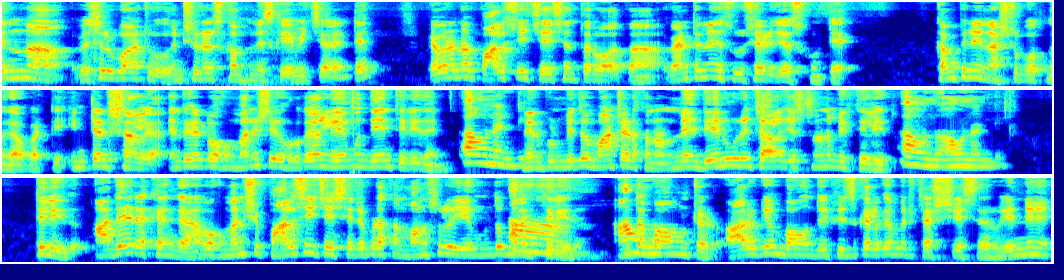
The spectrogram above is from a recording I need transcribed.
చిన్న వెసులుబాటు ఇన్సూరెన్స్ కంపెనీస్కి ఏమి ఇచ్చారంటే ఎవరైనా పాలసీ చేసిన తర్వాత వెంటనే సూసైడ్ చేసుకుంటే కంపెనీ నష్టపోతుంది కాబట్టి ఇంటెన్షనల్గా ఎందుకంటే ఒక మనిషి హృదయంలో ఏముంది ఏం తెలియదండి. అవునండి. నేను ఇప్పుడు మీతో మాట్లాడుతున్నాను. నేను దేని గురించి ఆలోచిస్తున్నానో మీకు తెలియదు. అవును అవునండి. తెలియదు. అదే రకంగా ఒక మనిషి పాలసీ చేసేటప్పుడు అతని మనసులో ఏముందో మనకు తెలియదు. అంత. బాగుంటాడు. ఆరోగ్యం బాగుంది. ఫిజికల్గా మీరు టెస్ట్ చేశారు. ఎన్ని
